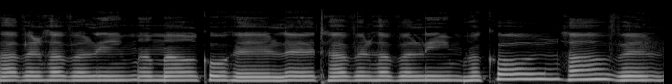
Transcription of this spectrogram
הבל הבלים אמר קהלת, הבל הבלים הכל הבל.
